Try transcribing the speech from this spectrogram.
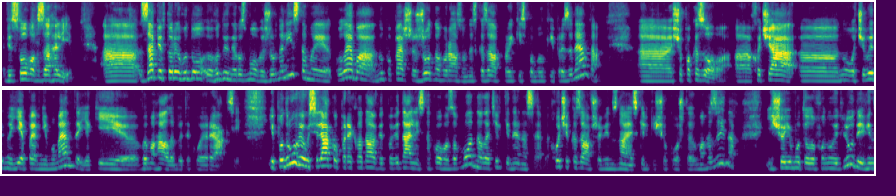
від слова взагалі. А за півтори години розмови з журналістами Кулеба, ну, по-перше, жодного разу не сказав про якісь помилки президента, що показово. Хоча, ну очевидно, є певні моменти, які вимагали би такої реакції. І по-друге, усіляко перекладав відповідальність на кого завгодно, але тільки не на себе. Хоч і казав, що він знає, скільки що коштує в магазинах, і що йому телефонують люди. і Він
